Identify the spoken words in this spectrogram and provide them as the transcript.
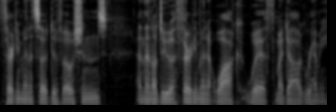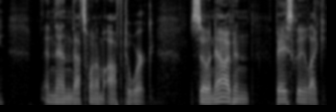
30 minutes of devotions and then i'll do a 30 minute walk with my dog remy. And then that's when i'm off to work. So now i've been basically like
